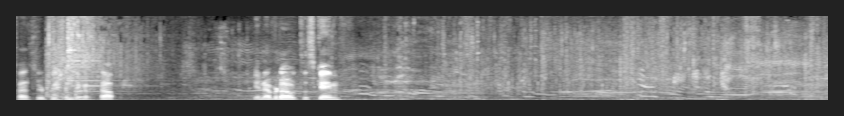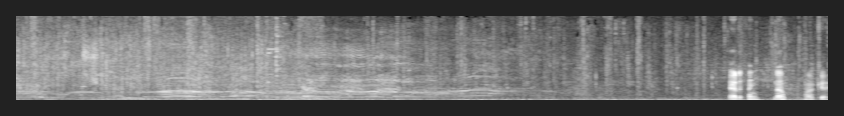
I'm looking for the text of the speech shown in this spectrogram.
I thought there'd be something up top. You never know with this game. Anything? No? Okay.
